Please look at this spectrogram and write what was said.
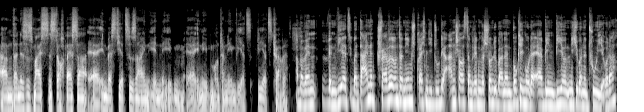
Ähm, dann ist es meistens doch besser, äh, investiert zu sein in eben, äh, in eben Unternehmen wie jetzt, wie jetzt Travel. Aber wenn, wenn wir jetzt über deine Travel-Unternehmen sprechen, die du dir anschaust, dann reden wir schon über einen Booking oder Airbnb und nicht über eine TUI, oder?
